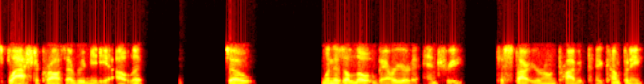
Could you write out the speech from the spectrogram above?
splashed across every media outlet. So when there's a low barrier to entry to start your own private pay company,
